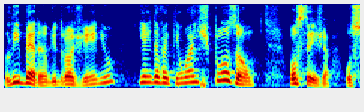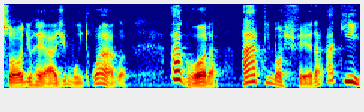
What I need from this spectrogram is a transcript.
liberando hidrogênio e ainda vai ter uma explosão. Ou seja, o sódio reage muito com a água. Agora, a atmosfera, aqui,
